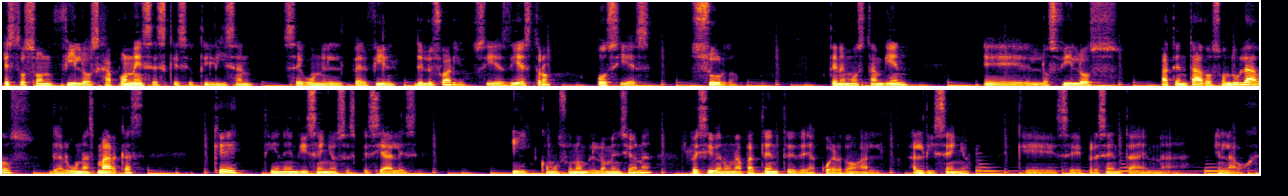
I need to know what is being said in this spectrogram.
Estos son filos japoneses que se utilizan según el perfil del usuario, si es diestro o si es zurdo. Tenemos también eh, los filos patentados ondulados de algunas marcas que tienen diseños especiales y, como su nombre lo menciona, reciben una patente de acuerdo al, diseño que se presenta en la, en la hoja.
